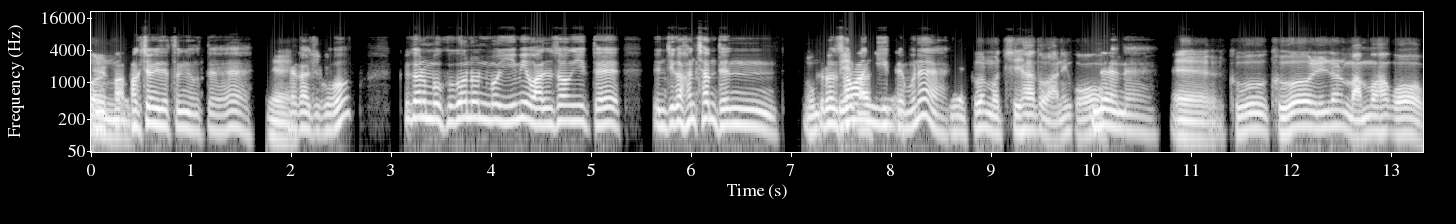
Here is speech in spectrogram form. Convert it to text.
예, 바- 뭐, 박정희 대통령 때 예, 해가지고 그러니까는 뭐 그거는 뭐 이미 완성이 된 지가 한참 된 음, 그런 예, 상황이기 맞습니다. 때문에 예, 그건 뭐 지하도 아니고, 네네 예, 그 그걸 일년 만무하고,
